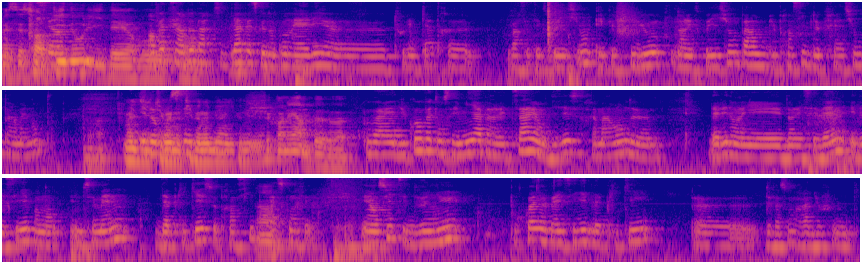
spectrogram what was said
Mais c'est sorti d'où l'idée En fait, c'est un peu parti de là parce que donc on est allés euh, tous les quatre euh, voir cette exposition et que Filio, dans l'exposition, parle du principe de création permanente. Mais Et tu, donc, tu on connais, s'est- tu connais bien, il connaît Je connais un peu, ouais. Ouais, et du coup, en fait, on s'est mis à parler de ça et on se disait ce serait marrant de d'aller dans les, dans les Cévennes et d'essayer pendant une semaine d'appliquer ce principe Ah. à ce qu'on fait. Et ensuite, c'est devenu pourquoi ne pas essayer de l'appliquer euh, de façon radiophonique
